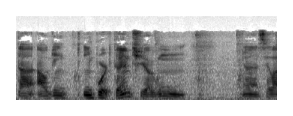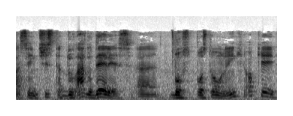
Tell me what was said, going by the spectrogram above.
tá alguém importante algum uh, sei lá, cientista do lado deles uh, postou um link, ok.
